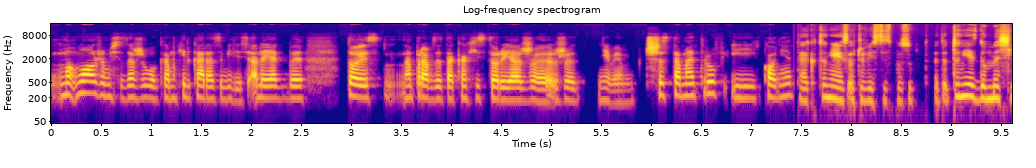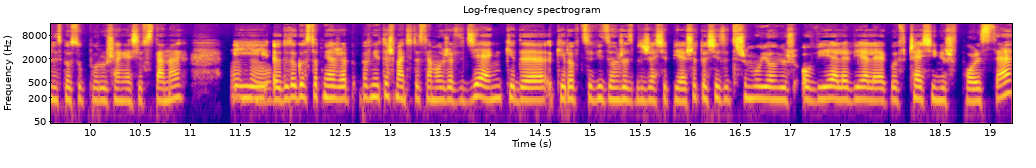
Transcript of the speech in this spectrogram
Mo może mi się zdarzyło tam kilka razy widzieć, ale jakby to jest naprawdę taka historia, że, że nie wiem, 300 metrów i koniec. Tak, to nie jest oczywisty sposób, to nie jest domyślny sposób poruszania się w Stanach i mhm. do tego stopnia, że pewnie też macie to samo, że w dzień, kiedy kierowcy widzą, że zbliża się pieszy, to się zatrzymują już o wiele, wiele jakby wcześniej niż w Polsce,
